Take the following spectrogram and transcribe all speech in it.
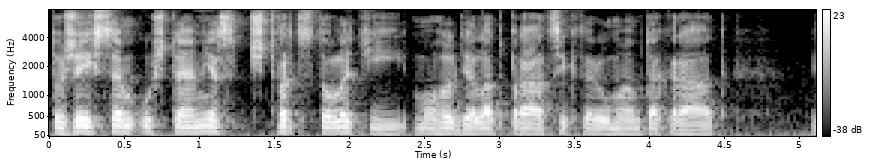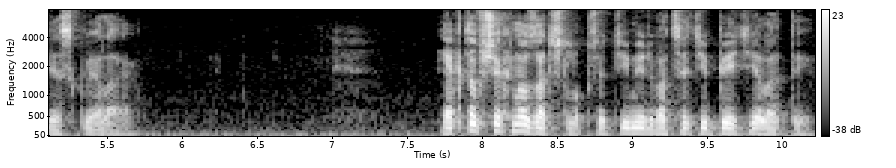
To, že jsem už téměř čtvrt století mohl dělat práci, kterou mám tak rád, je skvělé. Jak to všechno začalo před těmi 25 lety?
